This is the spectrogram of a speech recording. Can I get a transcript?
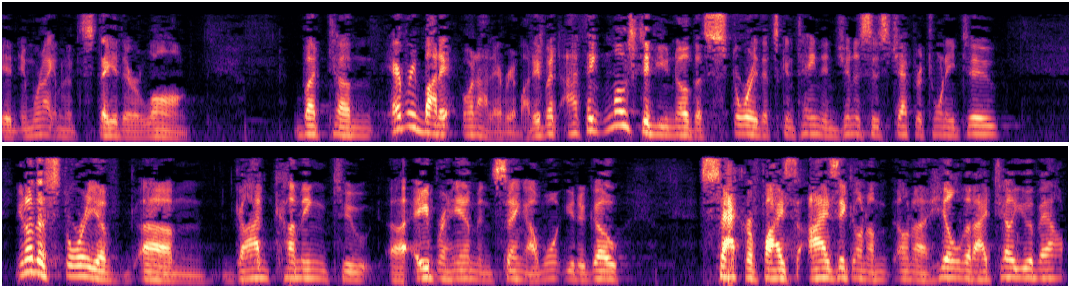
and we're not going to stay there long, but um, everybody, well, not everybody, but I think most of you know the story that's contained in Genesis chapter 22. You know the story of um, God coming to uh, Abraham and saying, I want you to go sacrifice Isaac on a, on a hill that I tell you about?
